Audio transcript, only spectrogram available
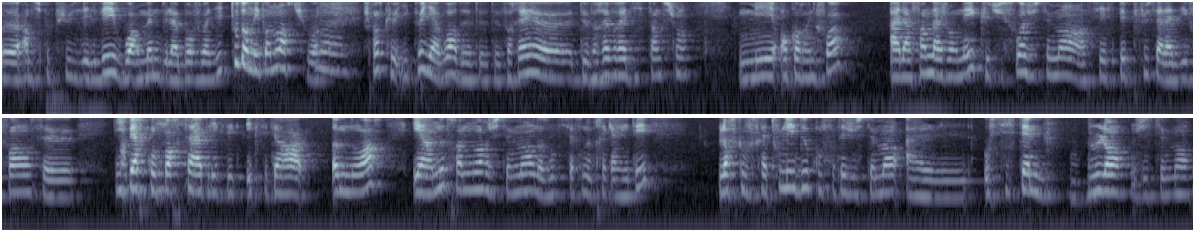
euh, un petit peu plus élevée, voire même de la bourgeoisie, tout en étant noire, tu vois. Ouais. Je pense qu'il peut y avoir de, de, de vraies, euh, de vraies, vraies distinctions. Mais encore une fois, à la fin de la journée, que tu sois justement un CSP+, à la défense, euh, hyper plus confortable, etc., homme noir, et un autre homme noir justement dans une situation de précarité, lorsque vous serez tous les deux confrontés justement à au système blanc, justement,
